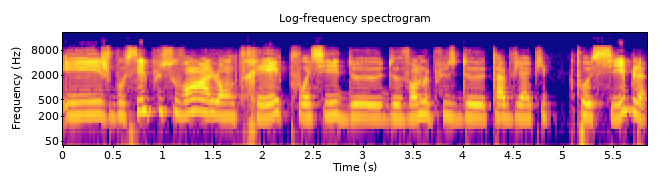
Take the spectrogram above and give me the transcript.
et je bossais le plus souvent à l'entrée pour essayer de, vendre le plus de tables VIP possible.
